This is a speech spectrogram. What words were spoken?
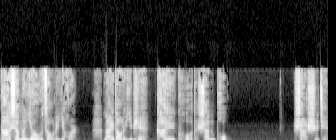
大象们又走了一会儿，来到了一片开阔的山坡。霎时间，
